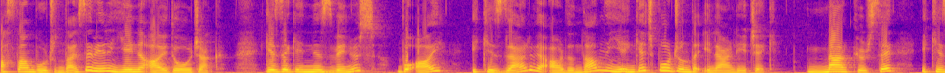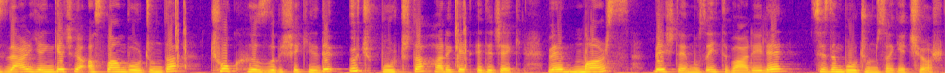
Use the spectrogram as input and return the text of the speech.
Aslan burcunda ise bir yeni ay doğacak. Gezegeniniz Venüs bu ay ikizler ve ardından Yengeç burcunda ilerleyecek. Merkür ise ikizler Yengeç ve Aslan burcunda çok hızlı bir şekilde 3 burçta hareket edecek ve Mars 5 Temmuz itibariyle sizin burcunuza geçiyor.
